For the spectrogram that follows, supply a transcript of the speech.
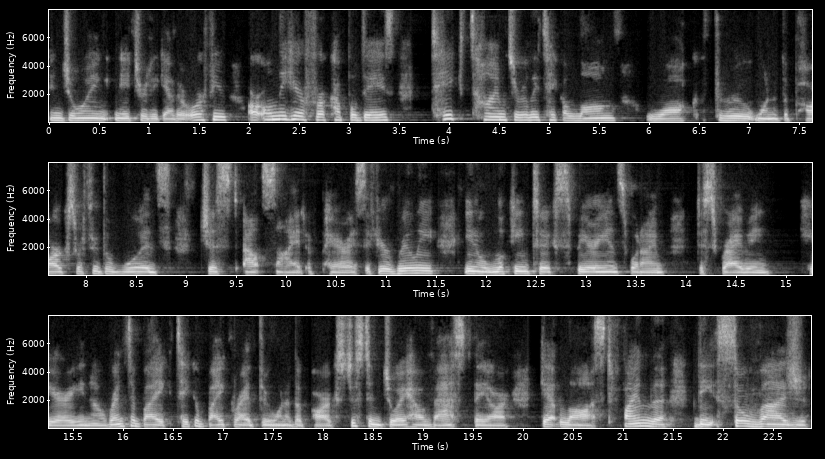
enjoying nature together. Or if you are only here for a couple days take time to really take a long walk through one of the parks or through the woods just outside of paris. If you're really you know looking to experience what i'm describing here you know rent a bike take a bike ride through one of the parks just enjoy how vast they are get lost find the the sauvage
